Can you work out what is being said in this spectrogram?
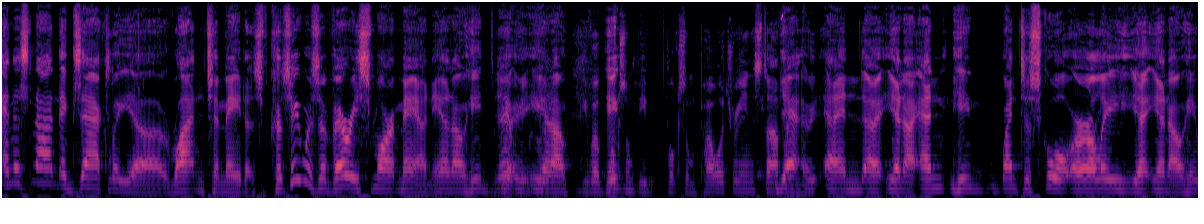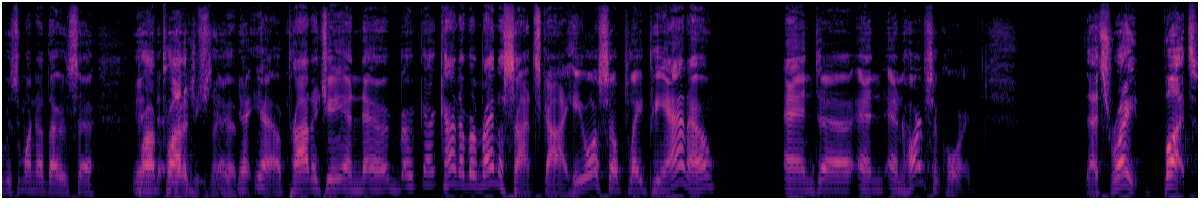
and it's not exactly uh, Rotten Tomatoes because he was a very smart man. You know, he, Yeah, you know, he wrote he- books on he books on poetry and stuff. yeah, and- and uh, you know, and he went to school early. You, you know, he was one of those uh, Pro- prodigies, like a- yeah, yeah, a prodigy, and uh, kind of a Renaissance guy. He also played piano and uh, and and harpsichord. That's right. But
